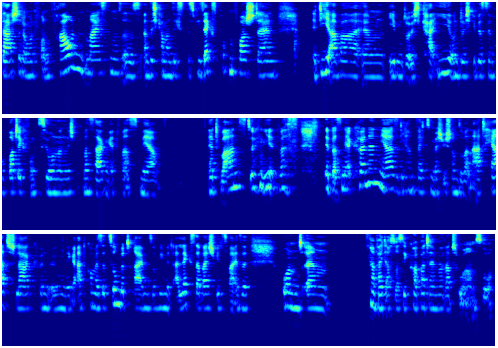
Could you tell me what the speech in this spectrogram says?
Darstellungen von Frauen meistens. Also an sich kann man sich das wie Sexpuppen vorstellen, die aber ähm, eben durch KI und durch gewisse Robotikfunktionen, ich würde mal sagen, etwas mehr advanced irgendwie etwas, etwas mehr können. Ja, also die haben vielleicht zum Beispiel schon so eine Art Herzschlag, können irgendwie eine Art Konversation betreiben, so wie mit Alexa beispielsweise. Und ähm, vielleicht auch so die Körpertemperatur und so.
